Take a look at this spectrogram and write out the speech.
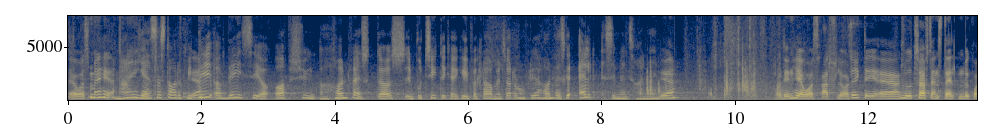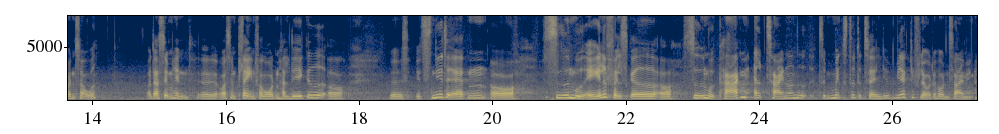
er også med her. Nej, ja, så står der BD ja. og WC og opsyn og håndvask. Der er også en butik, det kan jeg ikke helt forklare, men så er der nogle flere håndvaske. Alt er simpelthen tegnet ind. Ja. Og den her er også ret flot, ikke? Det er Nødtoftanstalten ved Grøntorvet. Og der er simpelthen øh, også en plan for, hvor den har ligget, og øh, et snit af den, og siden mod Alefældsgade og siden mod parken. Alt tegnet ned til mindste detalje. Virkelig flotte håndtegninger.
